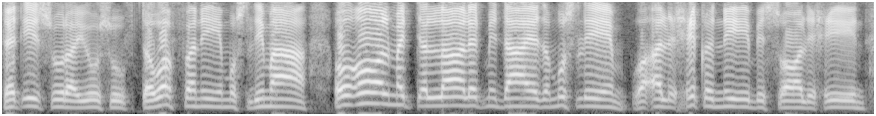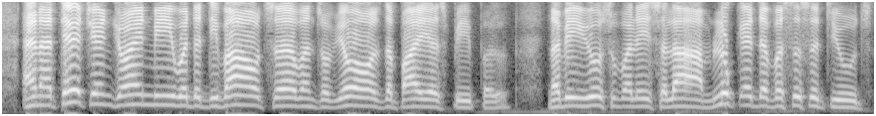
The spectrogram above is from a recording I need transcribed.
That is Surah Yusuf. Tawaffani muslima. O Almighty Allah, let me die as a Muslim. Wa alhiqni bis salihin. And attach and join me with the devout servants of yours, the pious people. Nabi Yusuf alayhi salam, look at the vicissitudes,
